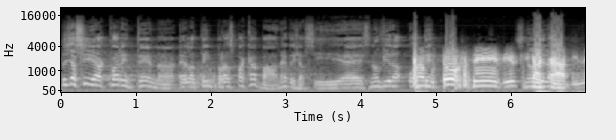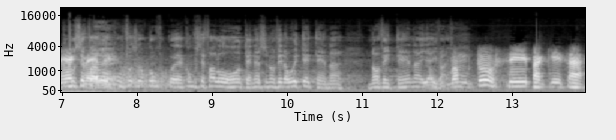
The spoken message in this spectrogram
Dejaci, a quarentena, ela tem prazo pra acabar, né, Dejaci? É, senão vira... Vamos torcer, viu, que vira- acabe, né, como você, falou, como, você- como- é, como você falou ontem, né? Senão vira oitentena, noventena e aí vai. Vamos torcer para que essa,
